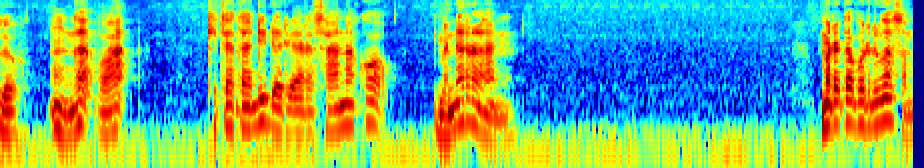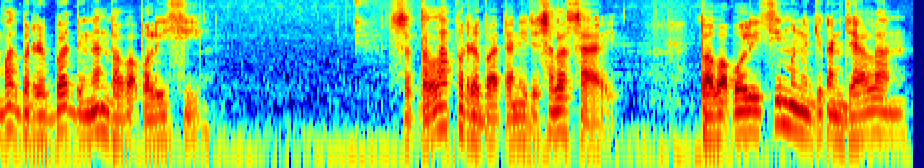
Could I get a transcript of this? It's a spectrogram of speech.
Loh, enggak pak. Kita tadi dari arah sana kok. Beneran? Mereka berdua sempat berdebat dengan bapak polisi. Setelah perdebatan itu selesai, bapak polisi menunjukkan jalan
